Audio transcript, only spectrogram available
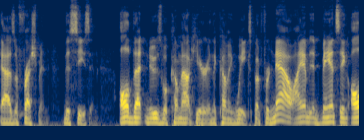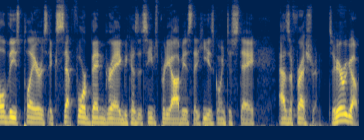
as a freshman this season. All of that news will come out here in the coming weeks. But for now, I am advancing all of these players except for Ben Gregg because it seems pretty obvious that he is going to stay as a freshman. So here we go.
